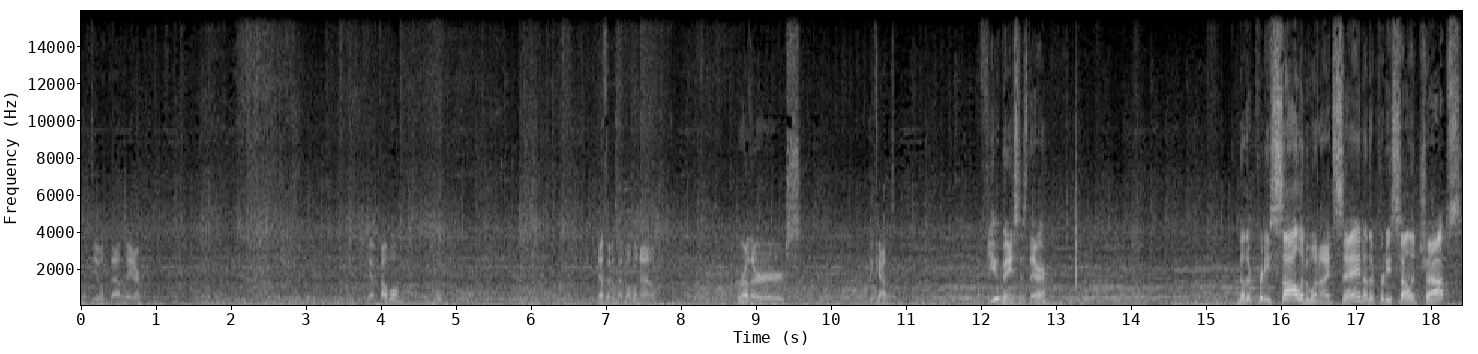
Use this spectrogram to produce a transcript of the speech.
We'll deal with that later. Yeah, bubble? Nope. Definitely doesn't have bubble now. Brothers. The captain. A few bases there. Another pretty solid one, I'd say. Another pretty solid chops.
